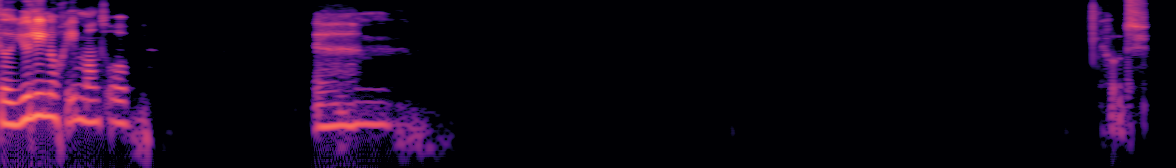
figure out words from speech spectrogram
Viel jullie nog iemand op? Um, goed.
